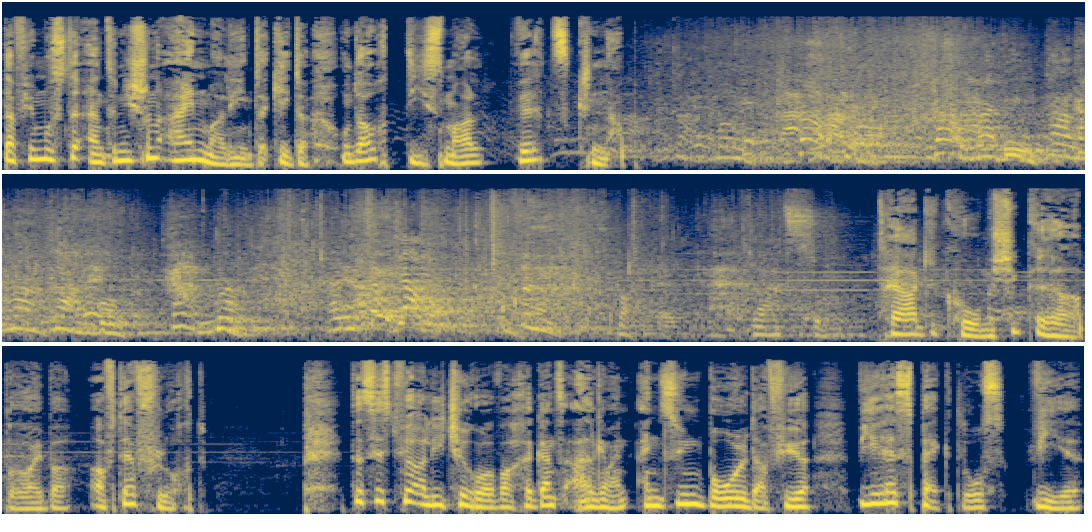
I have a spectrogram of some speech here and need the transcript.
dafür musste Anthony schon einmal hinter Gitter und auch diesmal wird's knapp. Tragikomische Grabräuber auf der Flucht. Das ist für Alice Rohrwacher ganz allgemein ein Symbol dafür, wie respektlos wir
